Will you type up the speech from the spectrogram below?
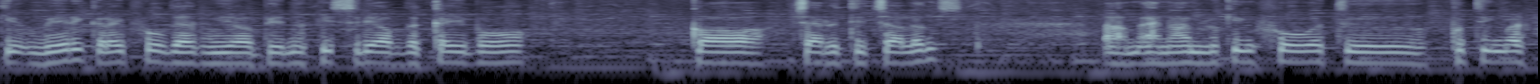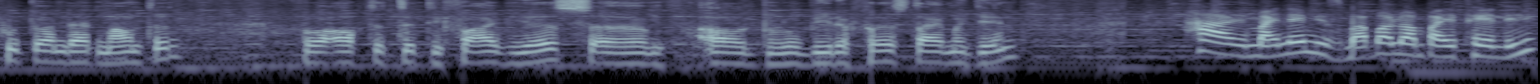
Very grateful that we are beneficiary of the Cable Car Charity Challenge um, and I'm looking forward to putting my foot on that mountain. For after 35 years, um, it will be the first time again. Hi, my name is Baba Ipeli.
